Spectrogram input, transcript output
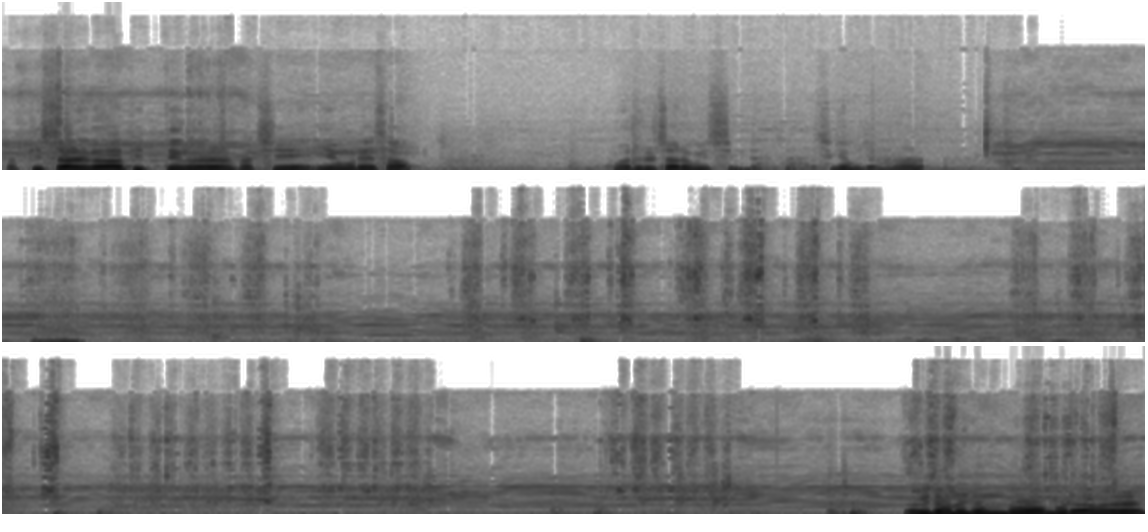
자, 빗살과 빗등을 같이 이용을 해서 머리를 자르고 있습니다. 자, 숙여보자. 여기도 어느 정도 모량을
